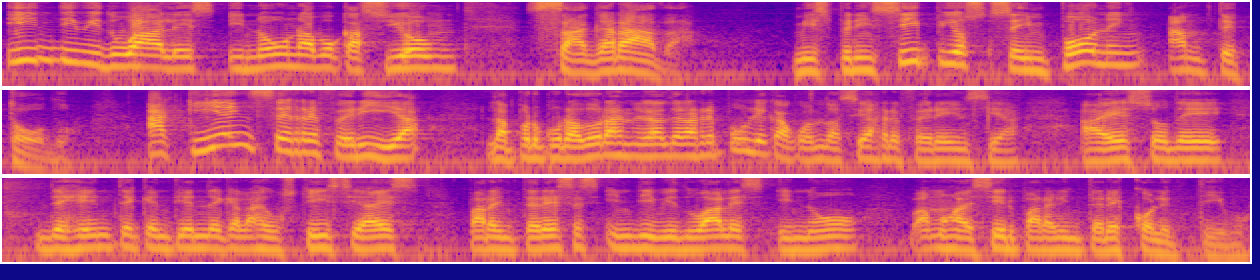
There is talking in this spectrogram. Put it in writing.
individuales y no una vocación sagrada. Mis principios se imponen ante todo. ¿A quién se refería la Procuradora General de la República cuando hacía referencia a eso de, de, gente que entiende que la justicia es para intereses individuales y no, vamos a decir, para el interés colectivo?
